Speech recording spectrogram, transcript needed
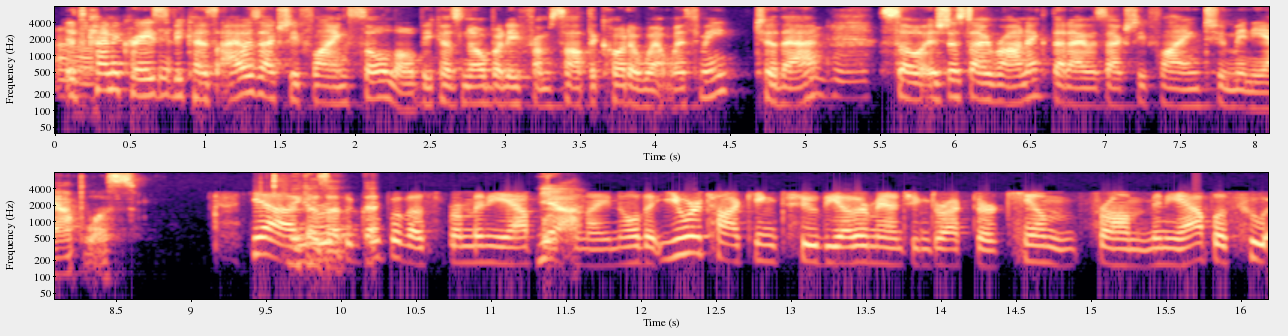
It's kind of crazy because I was actually flying solo because nobody from South Dakota went with me to that. Mm-hmm. So it's just ironic that I was actually flying to Minneapolis. Yeah, because there was a group that, of us from Minneapolis, yeah. and I know that you were talking to the other managing director, Kim from Minneapolis, who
